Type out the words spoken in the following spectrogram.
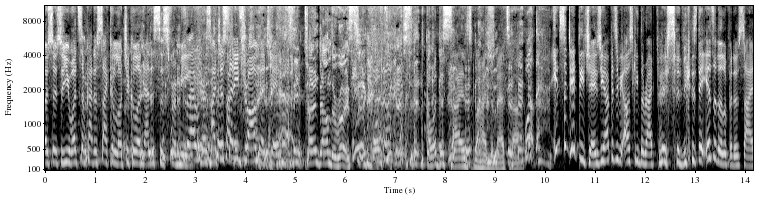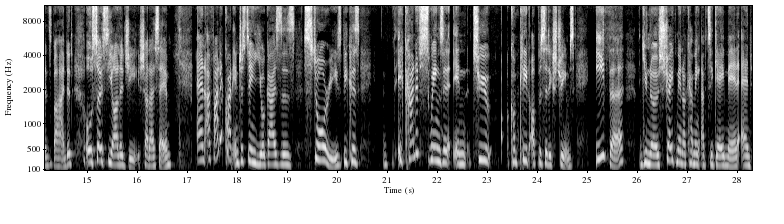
Oh, so so you want some kind of psychological analysis from me? I just studied drama, James. They turned down the roast. I want the science behind the matter. Well, incidentally, James, you happen to be asking the right person because there is a little bit of science behind it, or sociology, should I say. And I find it quite interesting, your guys' stories, because it kind of swings in, in two complete opposite extremes. Either, you know, straight men are coming up to gay men and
